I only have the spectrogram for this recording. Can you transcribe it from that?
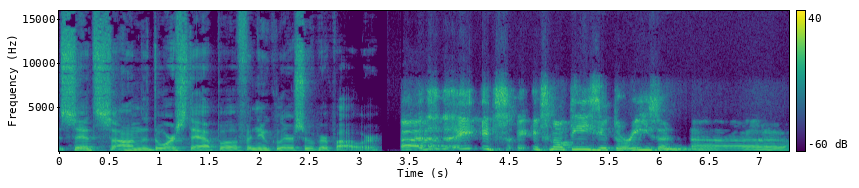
sits on the doorstep of a nuclear superpower. Uh, it's it's not easy to reason uh,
